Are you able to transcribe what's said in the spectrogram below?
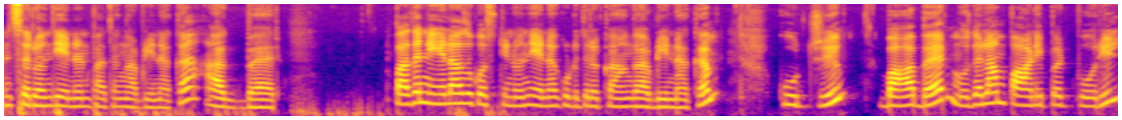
ஆன்சர் வந்து என்னென்னு பார்த்தாங்க அப்படின்னாக்கா அக்பர். பதினேழாவது கொஸ்டின் வந்து என்ன கொடுத்துருக்காங்க அப்படின்னாக்க கூற்று பாபர் முதலாம் பானிபட் போரில்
